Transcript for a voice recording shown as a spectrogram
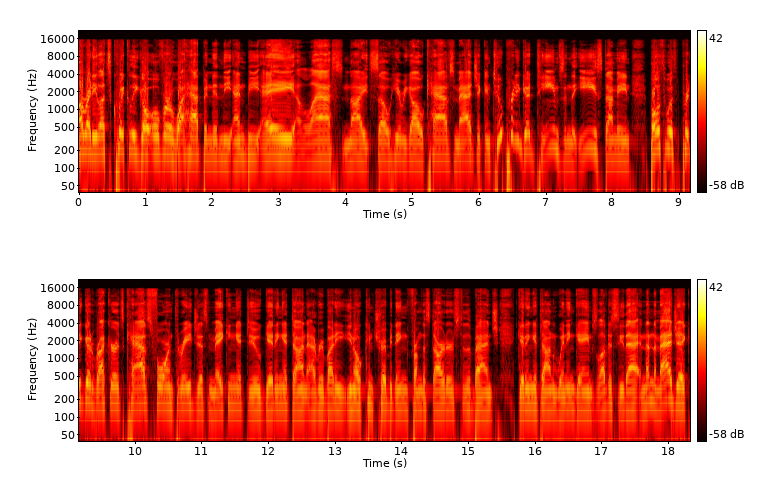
Alrighty, let's quickly go over what happened in the NBA last night. So here we go Cavs, Magic, and two pretty good teams in the East. I mean, both with pretty good records. Cavs 4 and 3, just making it do, getting it done. Everybody, you know, contributing from the starters to the bench, getting it done, winning games. Love to see that. And then the Magic,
